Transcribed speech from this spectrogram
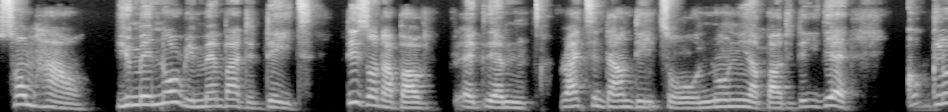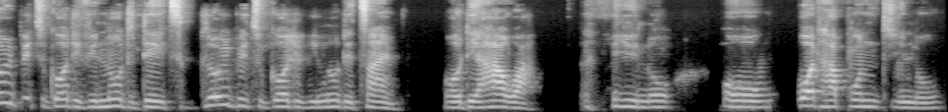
somehow. You may not remember the date. This is not about um, writing down dates or knowing about the date. Yeah, glory be to God if you know the date. Glory be to God if you know the time or the hour, you know, or what happened, you know.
